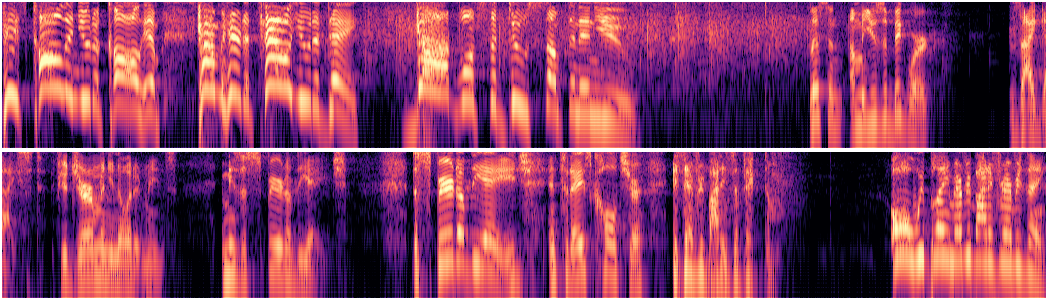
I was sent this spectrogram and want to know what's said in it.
He's calling you to call him. I'm here to tell you today God wants to do something in you. Listen, I'm gonna use a big word zeitgeist. If you're German, you know what it means. It means the spirit of the age. The spirit of the age in today's culture is everybody's a victim. Oh, we blame everybody for everything.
